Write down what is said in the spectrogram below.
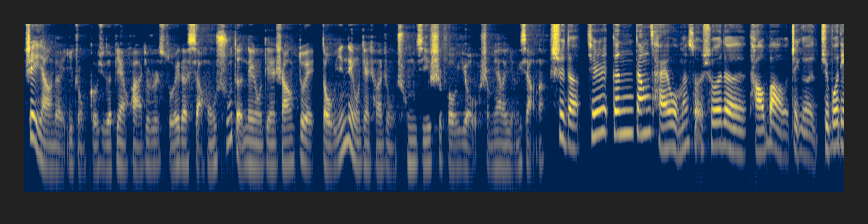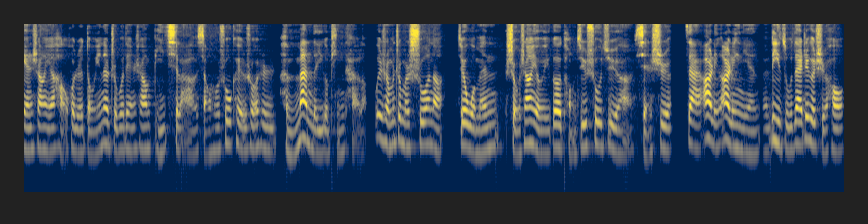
这样的一种格局的变化，就是所谓的小红书的内容电商对抖音内容电商的这种冲击，是否有什么样的影响呢？是的，其实跟刚才我们所说的淘宝这个直播电商也好，或者抖音的直播电商比起来啊，小红书可以说是很慢的一个平台了。为什么这么说呢？就我们手上有一个统计数据啊，显示在二零二零年立足在这个时候。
